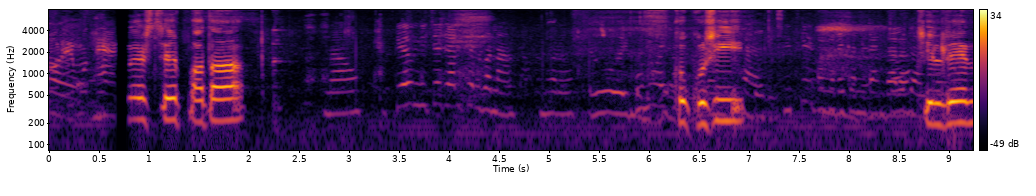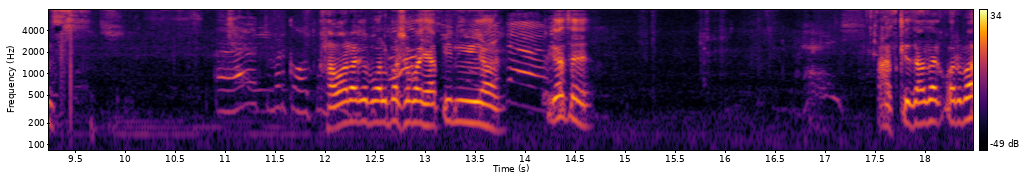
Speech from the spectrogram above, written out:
হয়। এসছে পাতা। খুব খুশি। চিলড্রেন্স কত খাওয়ার আগে বলবা সবাই হ্যাপি নিউ ইয়ার ঠিক আছে? আজকে যা যা করবা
